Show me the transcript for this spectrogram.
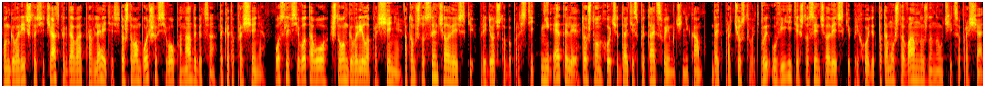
Он говорит, что сейчас, когда вы отправляетесь, то, что вам больше всего понадобится, так это прощение. После всего того, что он говорил о прощении, о том, что Сын Человеческий придет, чтобы простить, не это ли то, что он хочет дать испытать своим ученикам, дать прочувствовать? Вы увидите, что Сын Человеческий приходит, потому что вам нужно научиться прощать.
